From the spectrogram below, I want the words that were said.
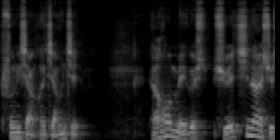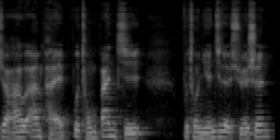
分享和讲解，然后每个学期呢，学校还会安排不同班级、不同年级的学生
